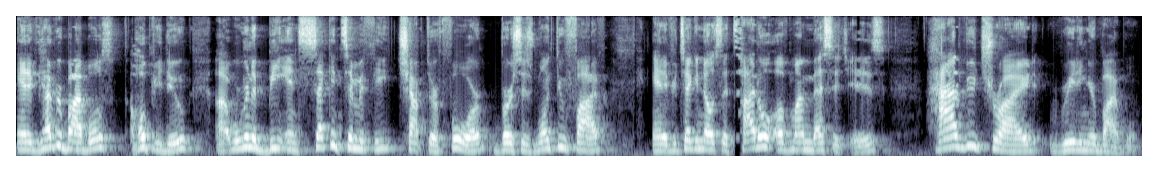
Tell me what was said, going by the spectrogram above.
and if you have your Bibles, I hope you do, uh, we're going to be in Second Timothy chapter 4, verses 1 through 5. And if you're taking notes, the title of my message is Have You Tried Reading Your Bible?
